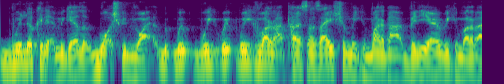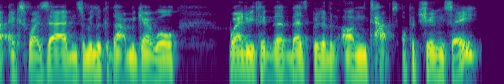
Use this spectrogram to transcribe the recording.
we look at it and we go, look, what should we write? We, we, we, we can write about personalization, we can write about video, we can write about X, Y, Z. And so we look at that and we go, well, where do you think that there's a bit of an untapped opportunity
